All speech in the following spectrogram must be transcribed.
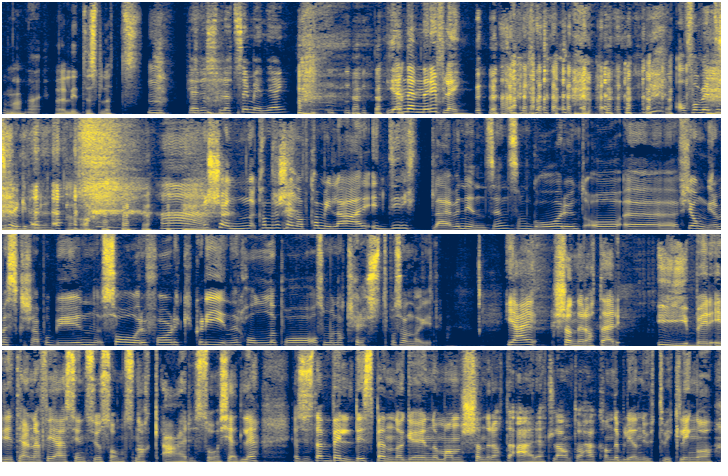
Nei. Nei, Nei. det er lite sluts. Flere sluts i min gjeng. Jeg nevner i fleng. Alfabetisk rekkefølge. Ah. Kan dere skjønne at Camilla er drittlei venninnen sin, som går rundt og øh, fjonger og mesker seg på byen, sårer folk, kliner, holder på, og som hun har trøst på søndager? Jeg skjønner at det er überirriterende, for jeg syns jo sånn snakk er så kjedelig. Jeg syns det er veldig spennende og gøy når man skjønner at det er et eller annet, og her kan det bli en utvikling, og,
